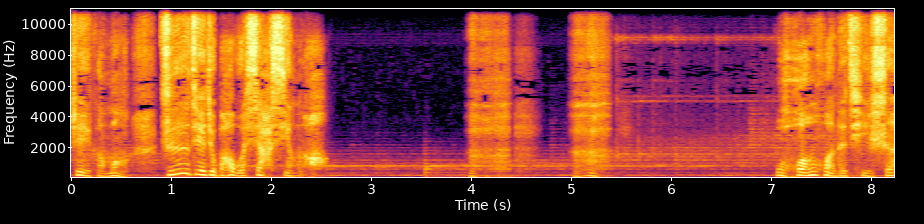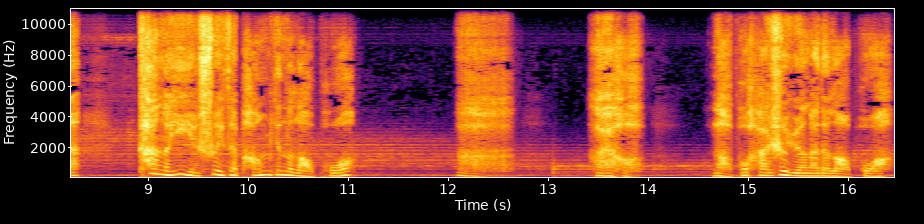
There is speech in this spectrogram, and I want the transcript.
这个梦直接就把我吓醒了。我缓缓的起身，看了一眼睡在旁边的老婆，啊，还好，老婆还是原来的老婆。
